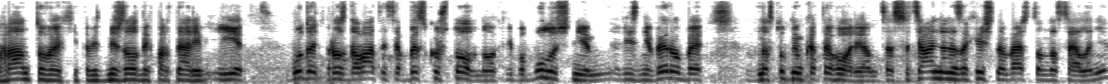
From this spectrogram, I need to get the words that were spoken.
грантових і та від міжнародних партнерів, і будуть роздаватися безкоштовно хлібобулочні різні вироби в наступним категоріям: це соціально незахищеним верством населення,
